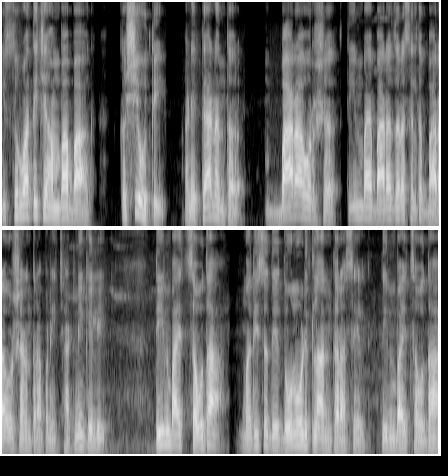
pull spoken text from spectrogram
की सुरुवातीची आंबाबाग कशी होती आणि त्यानंतर बारा वर्ष तीन बाय बारा जर असेल तर बारा वर्षानंतर आपण ही छाटणी केली. तीन बाय चौदा मधीचं जे दोन ओळीतलं अंतर असेल तीन बाय चौदा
